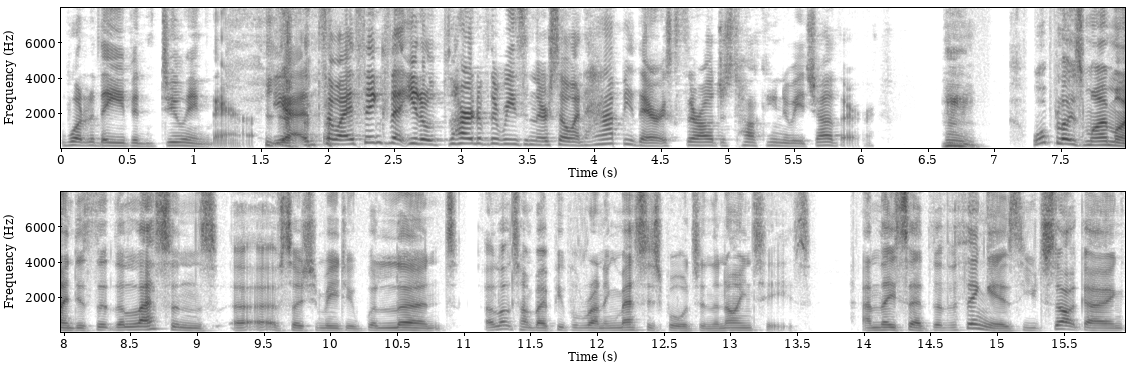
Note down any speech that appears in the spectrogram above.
what are they even doing there? Yeah. yeah. And so I think that, you know, part of the reason they're so unhappy there is because they're all just talking to each other. Hmm. What blows my mind is that the lessons uh, of social media were learnt a lot of time by people running message boards in the 90s. And they said that the thing is, you'd start going,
